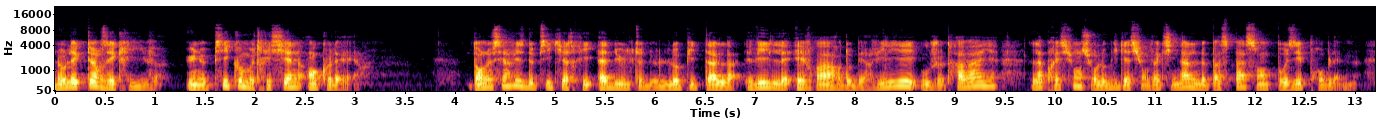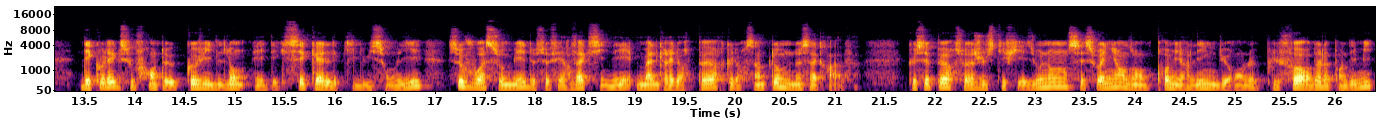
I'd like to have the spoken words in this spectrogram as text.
Nos lecteurs écrivent Une psychomotricienne en colère. Dans le service de psychiatrie adulte de l'hôpital Ville-Évrard d'Aubervilliers, où je travaille, la pression sur l'obligation vaccinale ne passe pas sans poser problème. Des collègues souffrant de Covid long et des séquelles qui lui sont liées se voient sommés de se faire vacciner malgré leur peur que leurs symptômes ne s'aggravent. Que ces peurs soient justifiées ou non, ces soignants en première ligne durant le plus fort de la pandémie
